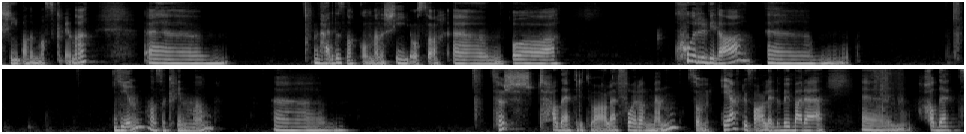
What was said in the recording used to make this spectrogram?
Shiva det maskuline. Um, men her er det snakk om energi også. Um, og hvor vi da eh, Yin, altså kvinnene eh, Først hadde et ritual foran menn som helt ufarlig. Vi bare um, hadde et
